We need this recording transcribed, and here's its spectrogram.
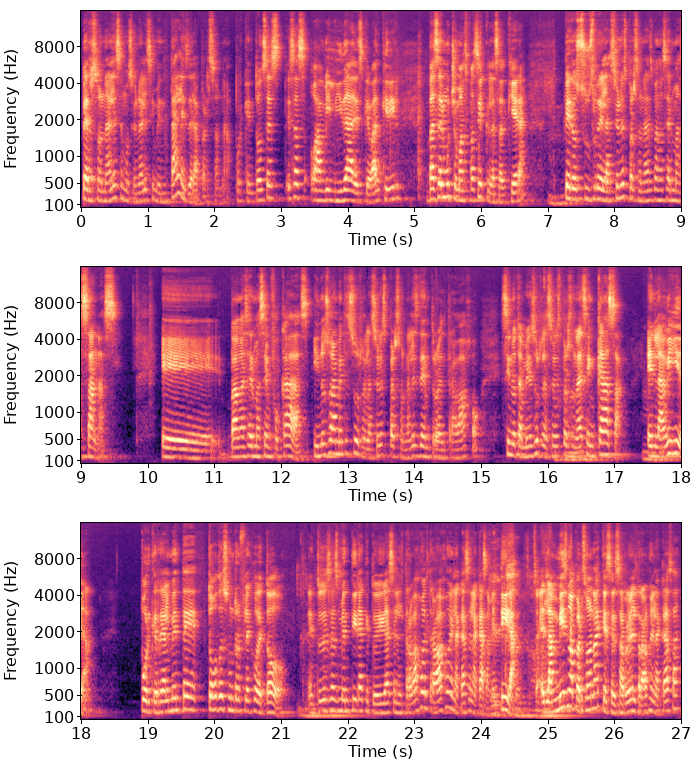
personales, emocionales y mentales de la persona, porque entonces esas habilidades que va a adquirir va a ser mucho más fácil que las adquiera, uh -huh. pero sus relaciones personales van a ser más sanas, eh, van a ser más enfocadas, y no solamente sus relaciones personales dentro del trabajo, sino también sus relaciones personales en casa, uh -huh. en la vida, porque realmente todo es un reflejo de todo. Entonces es mentira que tú digas en el trabajo, el trabajo, en la casa, en la casa. Mentira. O sea, es la misma persona que se desarrolla el trabajo en la casa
